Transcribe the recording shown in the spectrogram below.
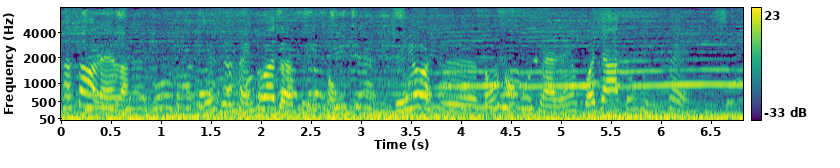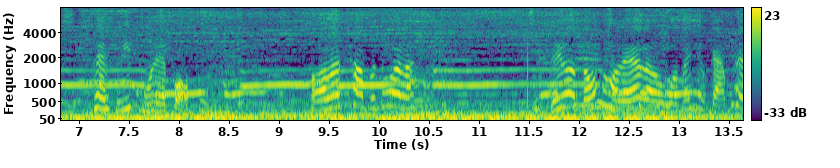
他上来了，也是很多的随从。只要是总统候选人，国家都会派派随从来保护。好了，差不多了。只要总统来了，我们就赶快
